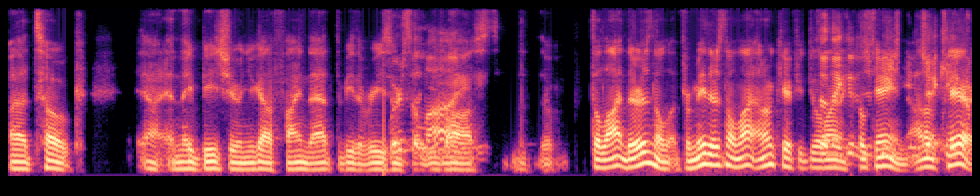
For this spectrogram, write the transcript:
a toke, yeah, and they beat you, and you got to find that to be the reason Where's the that you line? lost. The, the, the line there is no for me. There's no line. I don't care if you do a line of could just be cocaine. I don't care.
